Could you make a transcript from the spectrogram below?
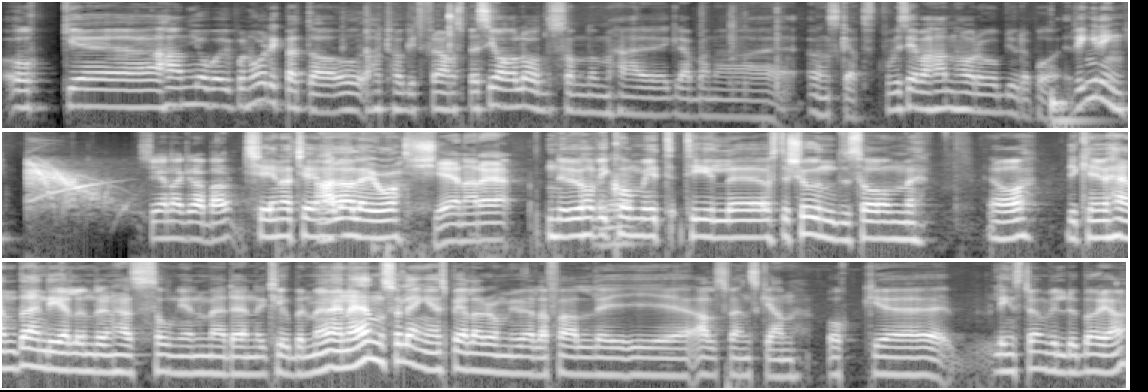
och eh, han jobbar ju på NordicBet då och har tagit fram specialodds som de här grabbarna önskat. Får vi se vad han har att bjuda på. Ring ring! Tjena grabbar. Tjena tjena! Hallå Leo. Tjenare! Nu har vi Tjena. kommit till eh, Östersund som, ja, det kan ju hända en del under den här säsongen med den klubben. Men än så länge spelar de ju i alla fall i Allsvenskan. Och eh, Lindström, vill du börja?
